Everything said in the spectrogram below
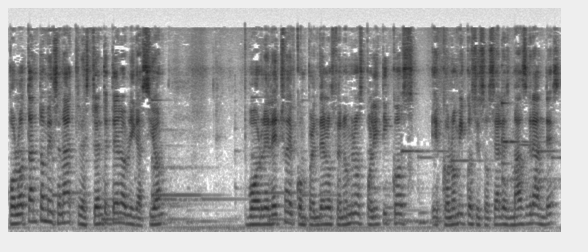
Por lo tanto, mencionaba que el estudiante tiene la obligación, por el hecho de comprender los fenómenos políticos, económicos y sociales más grandes,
